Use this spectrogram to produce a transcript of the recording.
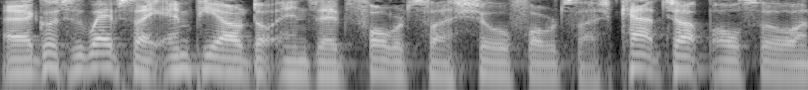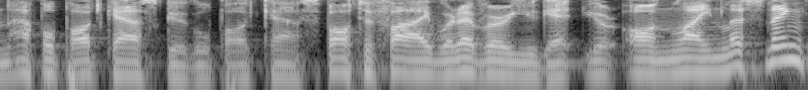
uh, go to the website mpr.nz forward slash show forward slash catch up. Also on Apple Podcasts, Google Podcasts, Spotify, wherever you get your online listening.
